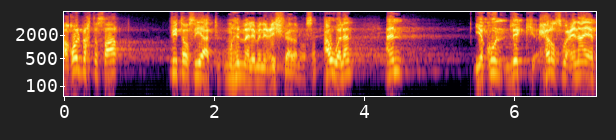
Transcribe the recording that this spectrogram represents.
أقول باختصار في توصيات مهمة لمن يعيش في هذا الوسط. أولا أن يكون لك حرص وعناية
